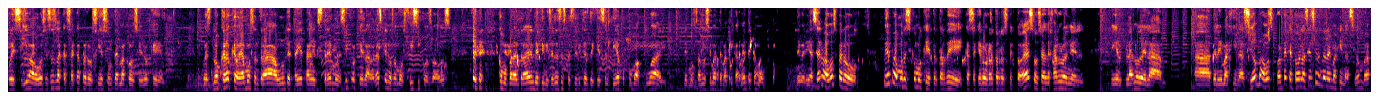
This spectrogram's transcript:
pues sí, vamos, esa es la casaca, pero sí es un tema considero que pues no creo que vayamos a entrar a un detalle tan extremo de sí, porque la verdad es que no somos físicos, vamos, como para entrar en definiciones específicas de qué es el tiempo, cómo actúa y demostrarlo así matemáticamente como debería ser, vamos, pero bien podemos decir como que tratar de casaquear un rato respecto a eso, o sea, dejarlo en el, en el plano de la, uh, de la imaginación, vamos, aparte que toda la ciencia viene de la imaginación, va,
